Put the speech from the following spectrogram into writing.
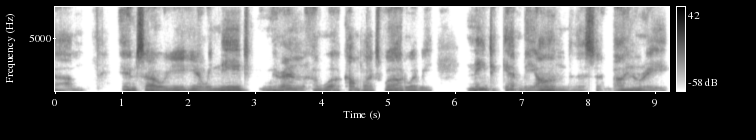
Um, and so you know, we need, we're in a world, complex world where we need to get beyond this sort of binary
